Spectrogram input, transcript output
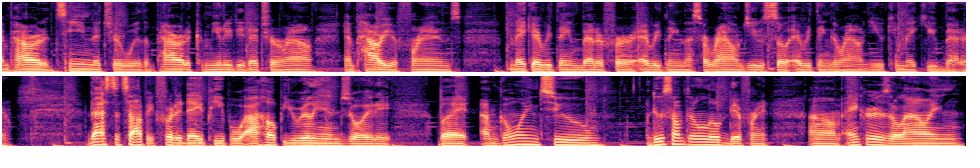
empower the team that you're with, empower the community that you're around, empower your friends. Make everything better for everything that's around you so everything around you can make you better. That's the topic for today, people. I hope you really enjoyed it. But I'm going to do something a little different. Um, Anchor is allowing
